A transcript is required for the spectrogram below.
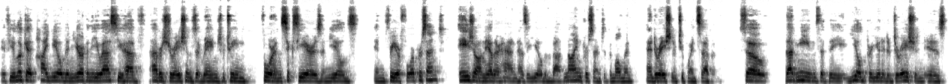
If you look at high yield in Europe and the US, you have average durations that range between four and six years and yields in three or four percent. Asia, on the other hand, has a yield of about 9% at the moment and a duration of 2.7. So that means that the yield per unit of duration is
